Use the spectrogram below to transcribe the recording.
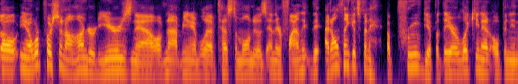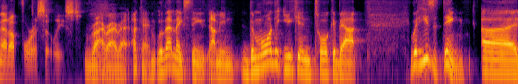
So, you know, we're pushing 100 years now of not being able to have testimonials, and they're finally, they, I don't think it's been approved yet, but they are looking at opening that up for us at least. right, right, right. Okay, well that makes things. I mean, the more that you can talk about. But here's the thing: uh,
